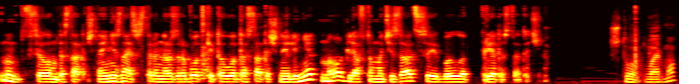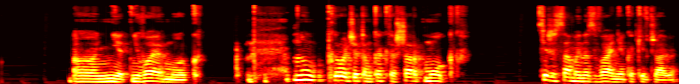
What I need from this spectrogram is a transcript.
ну, в целом достаточно. Я не знаю, со стороны разработки того, достаточно или нет, но для автоматизации было предостаточно. Что, WireMock? А, нет, не WireMock. Ну, короче, там как-то SharpMock. Те же самые названия, как и в Java.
